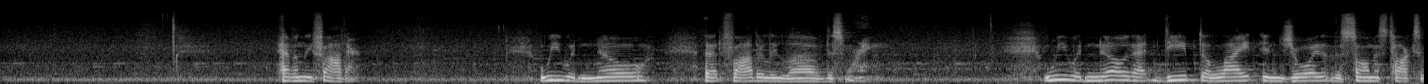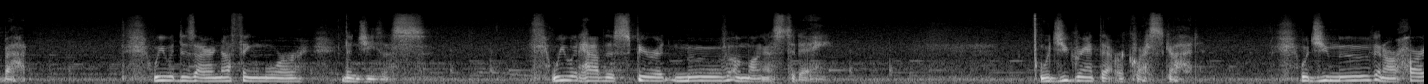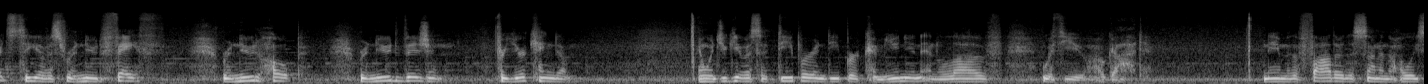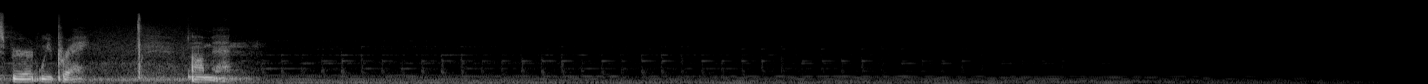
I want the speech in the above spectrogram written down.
Heavenly Father, we would know that fatherly love this morning we would know that deep delight and joy that the psalmist talks about. We would desire nothing more than Jesus. We would have the Spirit move among us today. Would you grant that request, God? Would you move in our hearts to give us renewed faith, renewed hope, renewed vision for your kingdom? And would you give us a deeper and deeper communion and love with you, oh God? Name of the Father, the Son, and the Holy Spirit, we pray. Amen.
